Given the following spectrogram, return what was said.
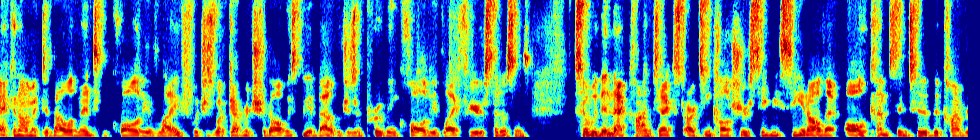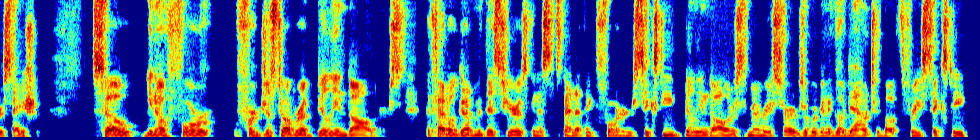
economic development and quality of life, which is what government should always be about, which is improving quality of life for your citizens. So within that context, arts and culture, CBC, and all that all comes into the conversation. So, you know, for for just over a billion dollars, the federal government this year is going to spend, I think, 460 billion dollars. If memory serves, and we're going to go down to about 360,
